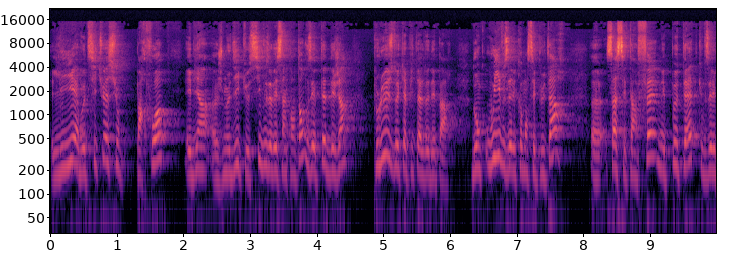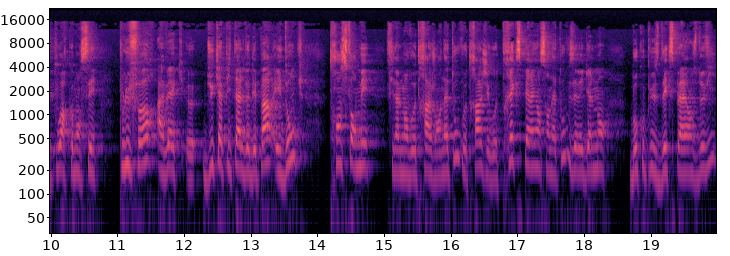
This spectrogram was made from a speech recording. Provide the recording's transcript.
lié à votre situation. Parfois, eh bien, je me dis que si vous avez 50 ans, vous avez peut-être déjà plus de capital de départ. Donc oui, vous allez commencer plus tard, euh, ça c'est un fait, mais peut-être que vous allez pouvoir commencer plus fort avec euh, du capital de départ et donc transformer finalement votre âge en atout, votre âge et votre expérience en atout. Vous avez également beaucoup plus d'expérience de vie,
